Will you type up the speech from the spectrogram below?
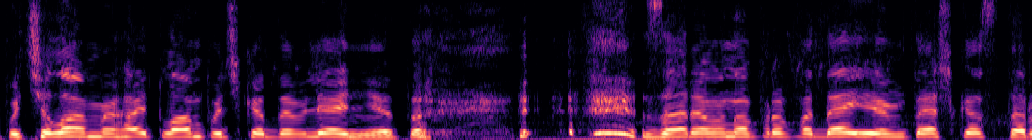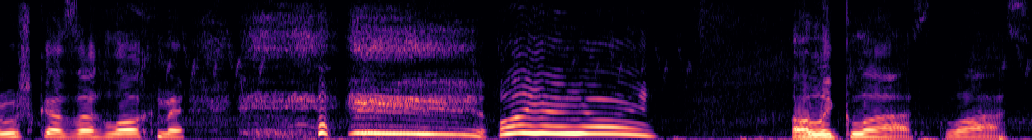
почала мигати лампочка давлення, то зараз вона пропаде і МТшка старушка заглохне. Ой-ой-ой. Але клас, клас.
